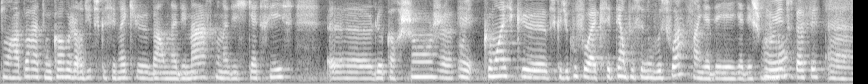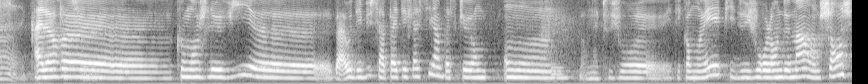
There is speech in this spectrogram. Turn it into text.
ton rapport à ton corps aujourd'hui? Parce que c'est vrai que bah, on a des marques, on a des cicatrices, euh, le corps change. Oui. Comment est-ce que, parce que du coup, il faut accepter un peu ce nouveau soi. Enfin, il y a des, il y a des changements. Oui, tout à fait. Alors, comment je le vis bah, Au début, ça n'a pas été facile hein, parce qu'on on, a toujours euh, été comme on est, puis du jour au lendemain, on change,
